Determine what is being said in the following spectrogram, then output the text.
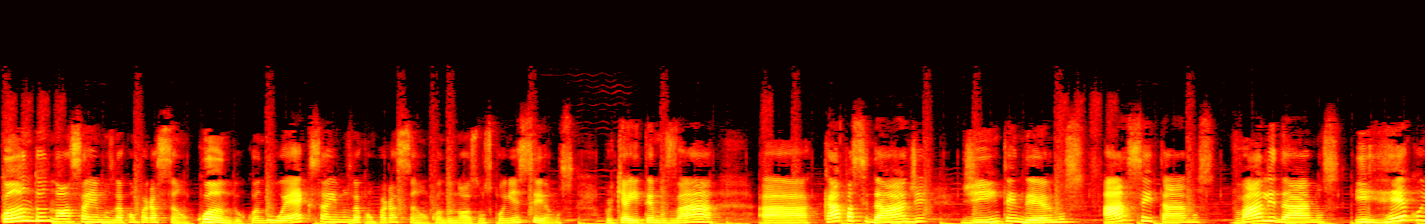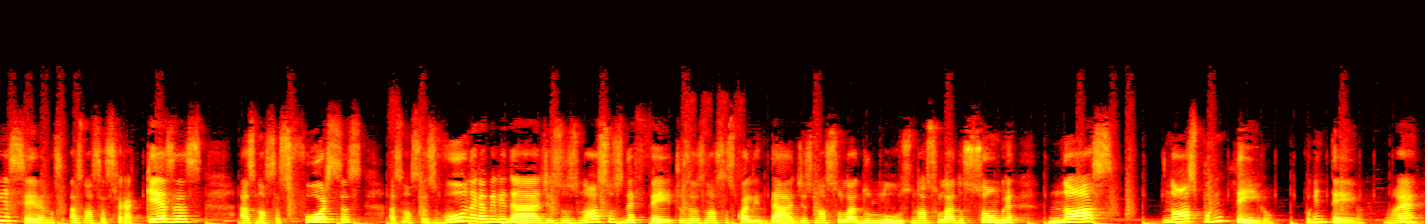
quando nós saímos da comparação, quando? Quando é que saímos da comparação? Quando nós nos conhecemos, porque aí temos a, a capacidade de entendermos, aceitarmos, validarmos e reconhecermos as nossas fraquezas, as nossas forças, as nossas vulnerabilidades, os nossos defeitos, as nossas qualidades, nosso lado luz, nosso lado sombra, nós, nós por inteiro, por inteiro, não é?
